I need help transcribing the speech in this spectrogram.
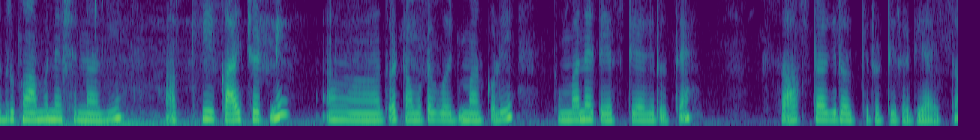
ಇದ್ರ ಕಾಂಬಿನೇಷನ್ನಾಗಿ ಅಕ್ಕಿ, ಕಾಯಿ ಚಟ್ನಿ ಅಥವಾ ಟೊಮೆಟೊ ಗೊಜ್ಜು ಮಾಡ್ಕೊಳ್ಳಿ. ತುಂಬಾ ಟೇಸ್ಟಿಯಾಗಿರುತ್ತೆ ಸಾಫ್ಟಾಗಿರೋ ಅಕ್ಕಿ ರೊಟ್ಟಿ ರೆಡಿ ಆಯಿತು.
